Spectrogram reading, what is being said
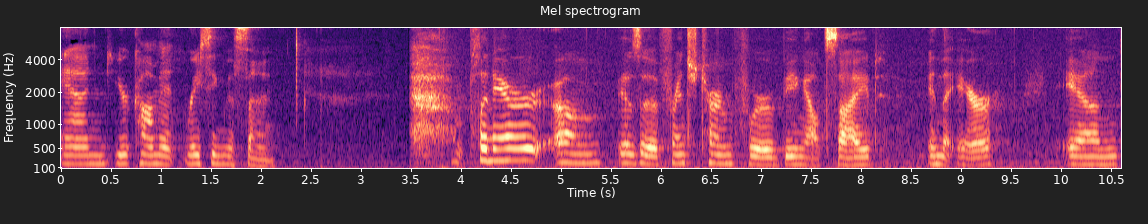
and your comment, racing the sun. Plein air um, is a French term for being outside in the air, and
